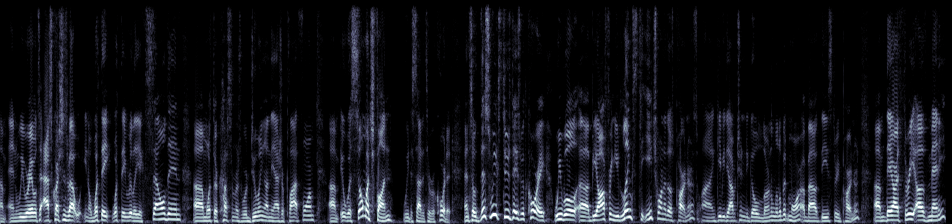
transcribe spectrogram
Um, and we were able to ask questions about you know what they what they really excelled in, um, what their customers were doing on the Azure platform. Um, it was so much fun we decided to record it. And so this week's Tuesdays with Corey, we will uh, be offering you links to each one of those partners, uh, give you the opportunity to go learn a little bit more about these three partners. Um, they are three of many,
